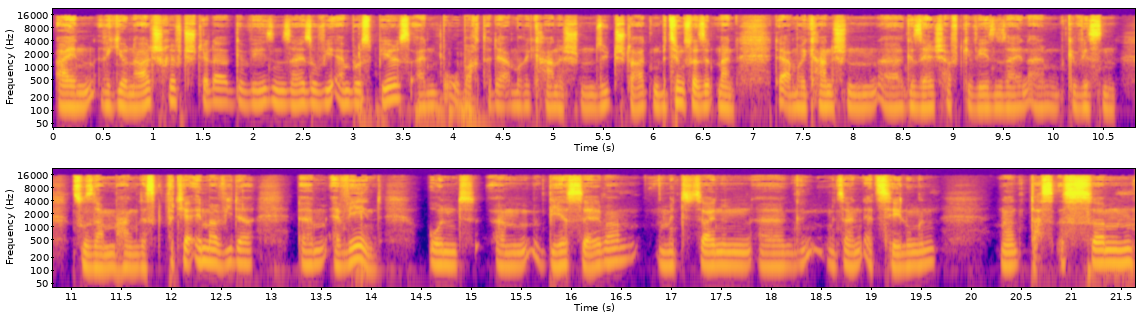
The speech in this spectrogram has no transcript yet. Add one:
ein Regionalschriftsteller gewesen sei, so wie Ambrose Bierce, ein Beobachter der amerikanischen Südstaaten, beziehungsweise nein, der amerikanischen äh, Gesellschaft gewesen sei in einem gewissen Zusammenhang. Das wird ja immer wieder ähm, erwähnt. Und ähm, Bierce selber mit seinen, äh, mit seinen Erzählungen, ne, das ist, ähm,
